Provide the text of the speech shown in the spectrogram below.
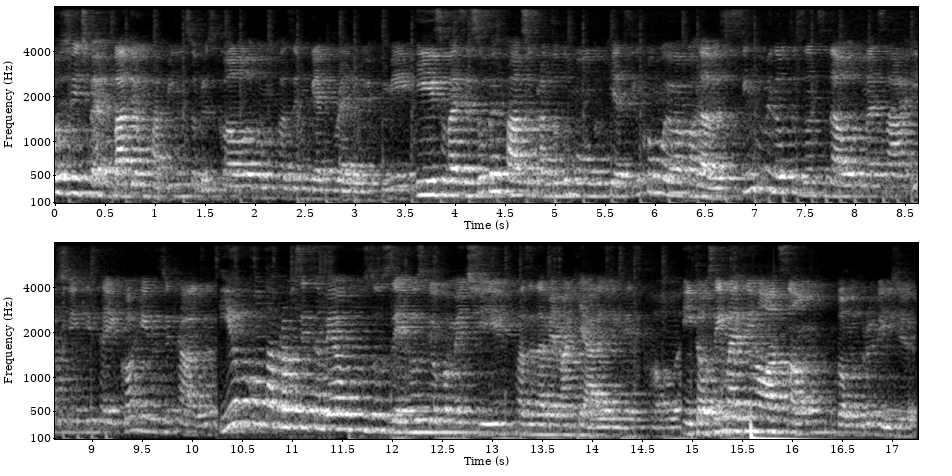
Hoje a gente vai bater um papinho sobre escola, vamos fazer um Get Ready With Me. E isso vai ser super fácil pra todo mundo, que assim como eu acordava 5 minutos antes da aula começar e tinha que sair correndo de casa. E eu vou contar pra vocês também alguns dos erros que eu cometi fazendo a minha maquiagem na escola. Então sem mais enrolação, vamos pro vídeo.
